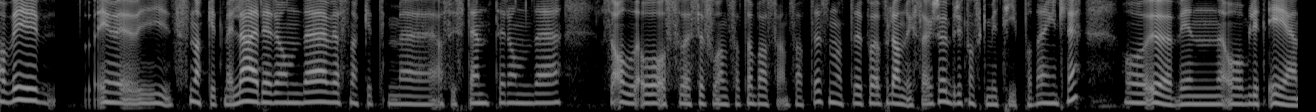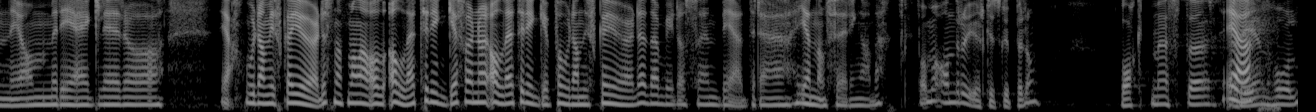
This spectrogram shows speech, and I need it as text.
har vi eh, snakket med lærere om det, vi har snakket med assistenter om det. Alle, og også SFO-ansatte og baseansatte. sånn at på, på landbruksdager har vi brukt ganske mye tid på det. egentlig. Og øve inn og blitt enige om regler og ja, hvordan vi skal gjøre det, sånn at man, alle er trygge. For når alle er trygge på hvordan de skal gjøre det, da blir det også en bedre gjennomføring av det. Hva med andre yrkesgrupper, da? Vaktmester, ja, renhold?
